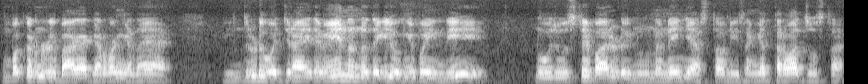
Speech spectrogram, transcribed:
కుంభకర్ణుడికి బాగా గర్వం కదా. ఇంద్రుడు వజ్రాయుధమే నన్ను తగిలి వంగిపోయింది. నువ్వు చూస్తే బాలుడు నువ్వు నన్నేం చేస్తావు? నీ సంగతి తర్వాత చూస్తా.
